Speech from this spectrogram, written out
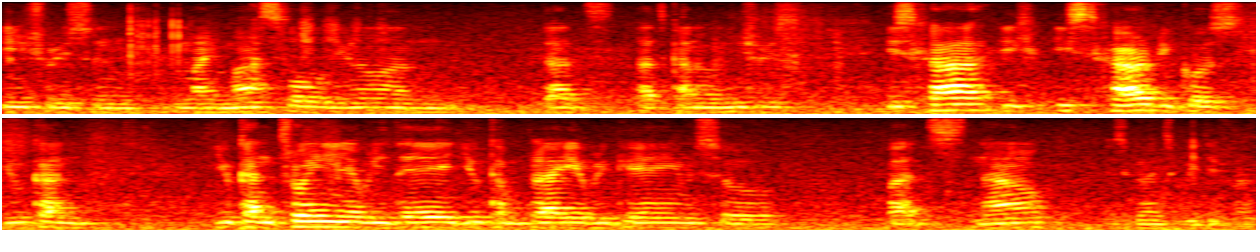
injuries in my muscle. You know, and that's that kind of injuries. It's hard. It's hard because you can you can train every day, you can play every game, so, but now it's going to be different.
